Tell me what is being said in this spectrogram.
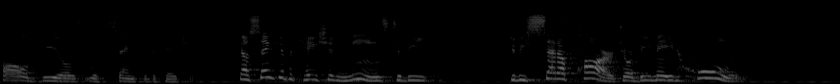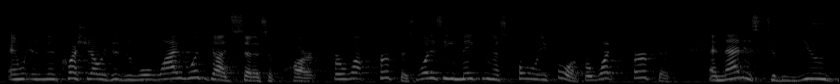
Paul deals with sanctification. Now, sanctification means to be, to be set apart or be made holy. And, and, the question always is well, why would God set us apart? For what purpose? What is He making us holy for? For what purpose? And that is to be used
